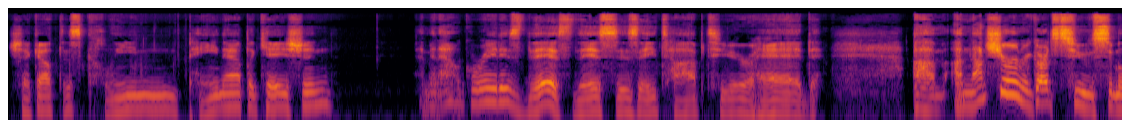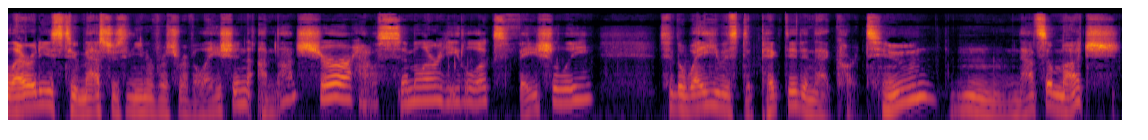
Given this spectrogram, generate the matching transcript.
Check out this clean paint application. I mean, how great is this? This is a top tier head. Um, I'm not sure in regards to similarities to Masters of the Universe Revelation. I'm not sure how similar he looks facially to the way he was depicted in that cartoon. Hmm, not so much,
